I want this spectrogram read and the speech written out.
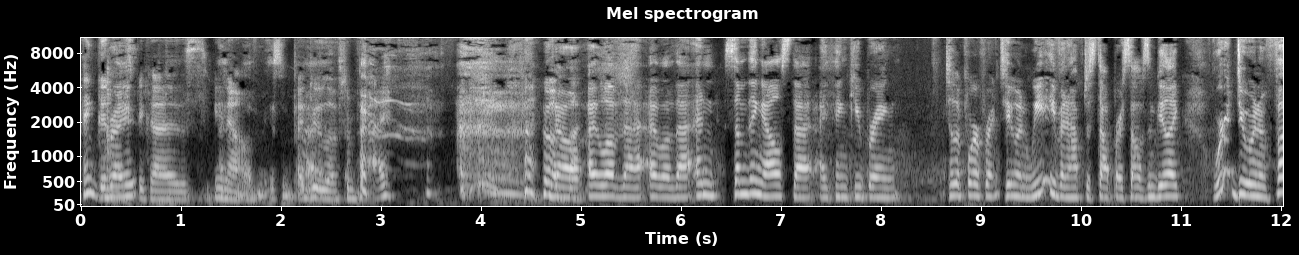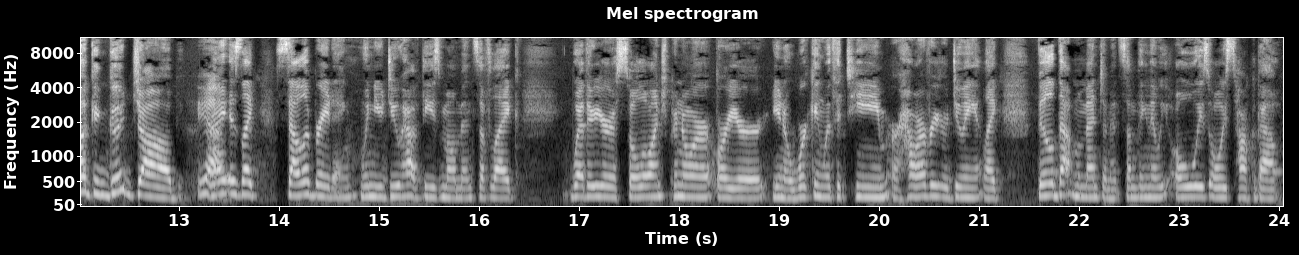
Thank goodness right? because, you know, I, I do love some pie. I no. I love that. I love that. And something else that I think you bring to the forefront too. And we even have to stop ourselves and be like, we're doing a fucking good job. Yeah. Right. Is like celebrating when you do have these moments of like, whether you're a solo entrepreneur or you're, you know, working with a team or however you're doing it, like build that momentum. It's something that we always, always talk about.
